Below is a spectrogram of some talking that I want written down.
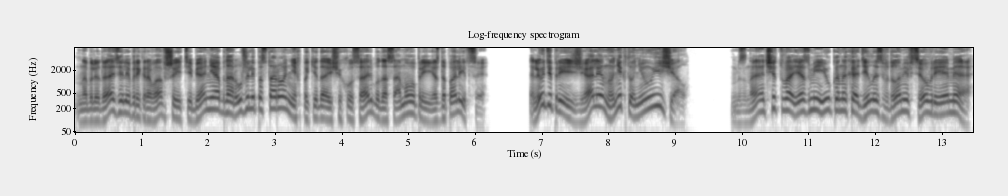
Наблюдатели, прикрывавшие тебя, не обнаружили посторонних, покидающих усадьбу до самого приезда полиции. Люди приезжали, но никто не уезжал. Значит, твоя змеюка находилась в доме все время.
